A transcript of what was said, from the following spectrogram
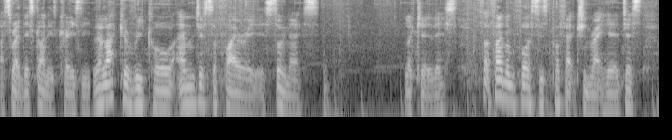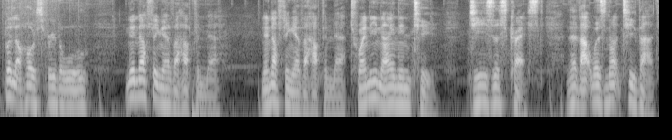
I swear this gun is crazy. The lack of recoil and just the fire rate is so nice. Look at this. F Phantom Force is perfection right here. Just bullet holes through the wall. No, nothing ever happened there. No, nothing ever happened there. 29 and 2. Jesus Christ. That, that was not too bad.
